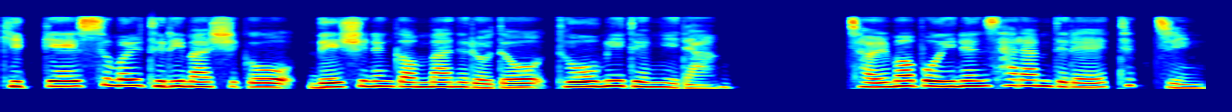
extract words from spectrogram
깊게 숨을 들이마시고 내쉬는 것만으로도 도움이 됩니다. 젊어 보이는 사람들의 특징.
